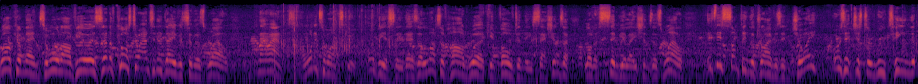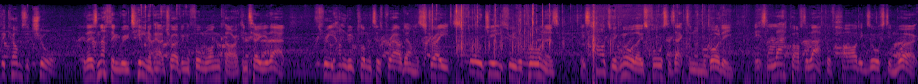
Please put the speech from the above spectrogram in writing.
Welcome then to all our viewers and of course to Anthony Davidson as well. Now Ant, I wanted to ask you, obviously there's a lot of hard work involved in these sessions, a lot of simulations as well. Is this something the drivers enjoy or is it just a routine that becomes a chore? There's nothing routine about driving a Formula One car, I can tell you that. 300 kilometres per hour down the straights, 4G through the corners. It's hard to ignore those forces acting on your body. It's lap after lap of hard, exhausting work.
